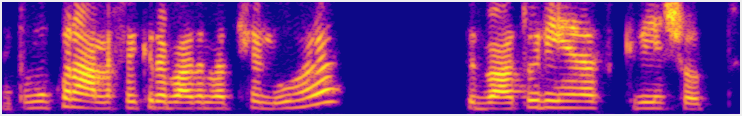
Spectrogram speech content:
أنتوا ممكن على فكرة بعد ما تحلوها تبعتولي هنا سكرين شوت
